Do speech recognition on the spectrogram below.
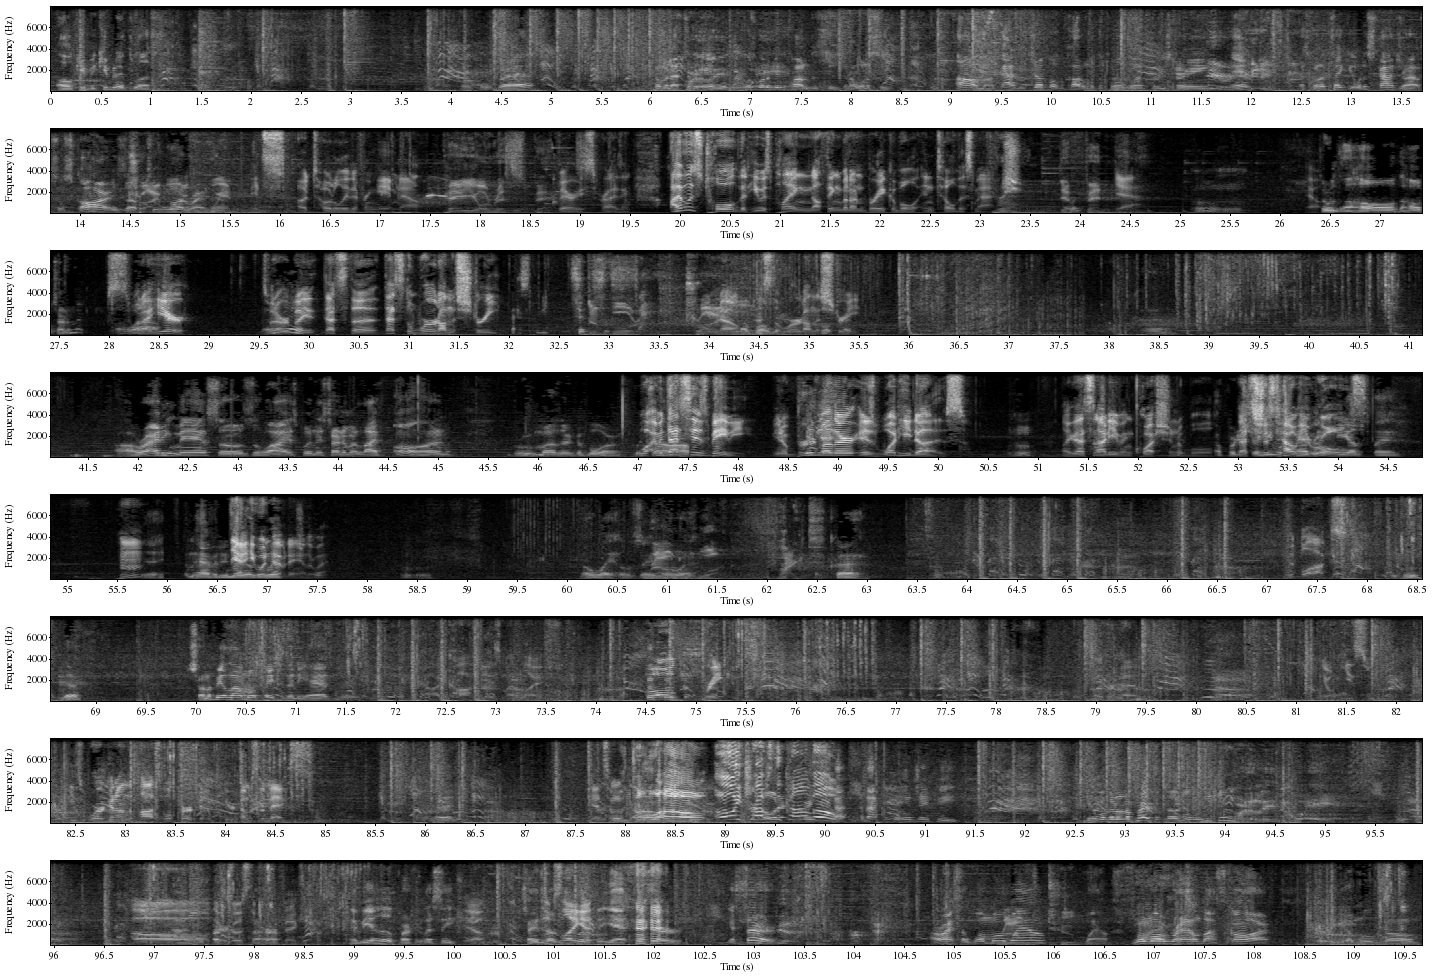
Oh, keep it, keep it in plus. Grab. Coming out to the end. What's going to be the final decision? I want to see. Oh my God! The jump over caught him with the four one three string, and that's going to take it with a sky drop. So Scar is up two one right now. It's a totally different game now. Pay your respect. Very surprising. I was told that he was playing nothing but Unbreakable until this match. Throne. Yeah. Mm. Yeah. Through the whole the whole tournament. This is Oh, what. I hear. That's what everybody. That's the that's the word on the street. That's the You know, that's the word on the street. Alrighty, man. So Zwei is putting his tournament life on Brood Mother D'Vorah. Well, I mean that's his baby. You know, Broodmother is what he does. Mhm. Like that's not even questionable. I'm pretty That's sure just how he wouldn't it any rolls. other way. Hmm? Yeah, he wouldn't have it any Yeah, other he wouldn't way. have it any other way. No way, Jose. No way. one. Okay. Good blocks. hmm Yeah. Trying to be a lot more patient than he has been. God, coffee is my life. Oh, great conversion. Overhead. Yo, he's he's working on the possible perfect. Here comes the mix. Hey. Gets him with the Oh. low. Oh, he drops Oh, the combo. great. Not, not with the NJP. Still working on the perfect though. What will he do? Oh, there goes the perfect. Maybe a hook perfect. Let's see. Yep. Change it up Looks just like little it. bit. Yes, yes, sir. yes, sir. All right, so one more round. Wow. One more round by Scar. He got moves on.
